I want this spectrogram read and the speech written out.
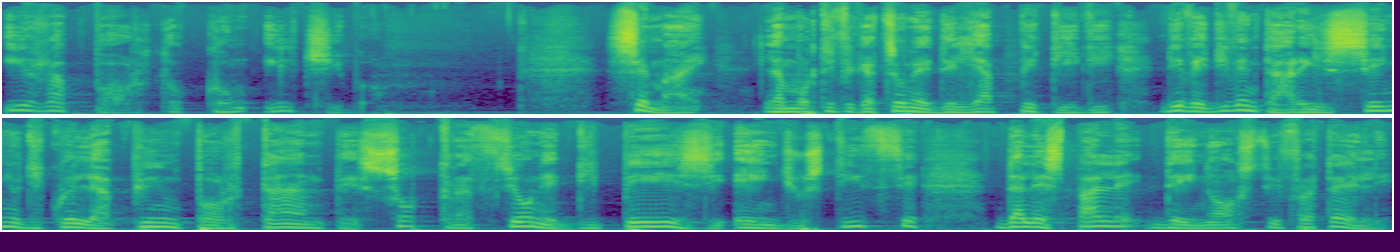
il rapporto con il cibo. Semmai la mortificazione degli appetiti deve diventare il segno di quella più importante sottrazione di pesi e ingiustizie dalle spalle dei nostri fratelli,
